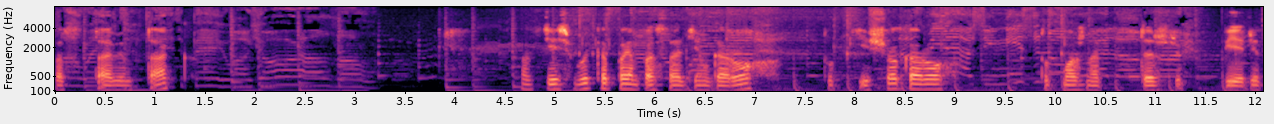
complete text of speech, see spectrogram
поставим так. Вот здесь выкопаем, посадим горох. Тут еще горох. Тут можно даже перец.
